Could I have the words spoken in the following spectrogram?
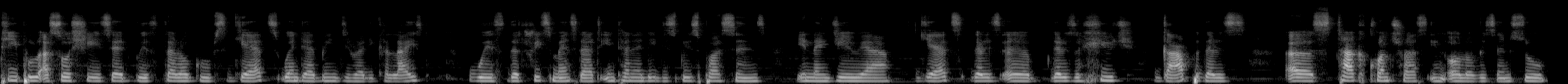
people associated with terror groups get when they are being de radicalized with the treatment that internally displaced persons in Nigeria get, there is a there is a huge gap. There is a stark contrast in all of it. And so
